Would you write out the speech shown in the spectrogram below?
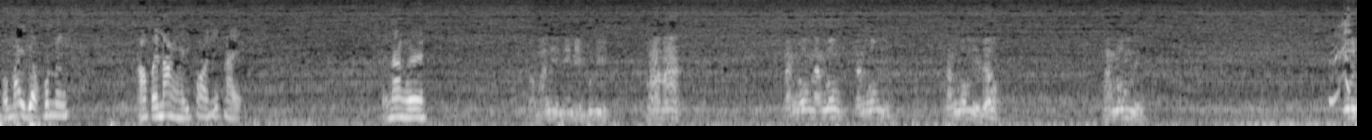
เอาไม่เลือกคนหนึ่งเอาไปนั่งให้พ่อเฮ็ดให้ไปนั่งเลยเอามานี่นี่นี่พูดนี่มามานั่งลงนั่งลงนั่งลงนี่นั่งลงนี่เร็วนั่งลงนี่อุ๊ย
